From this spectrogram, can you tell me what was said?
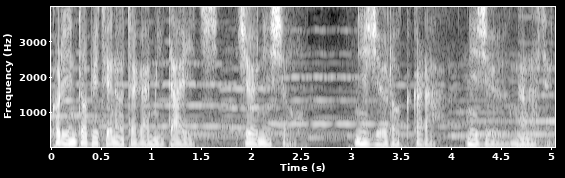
コリントビテの手紙第1、12章、26から27節。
